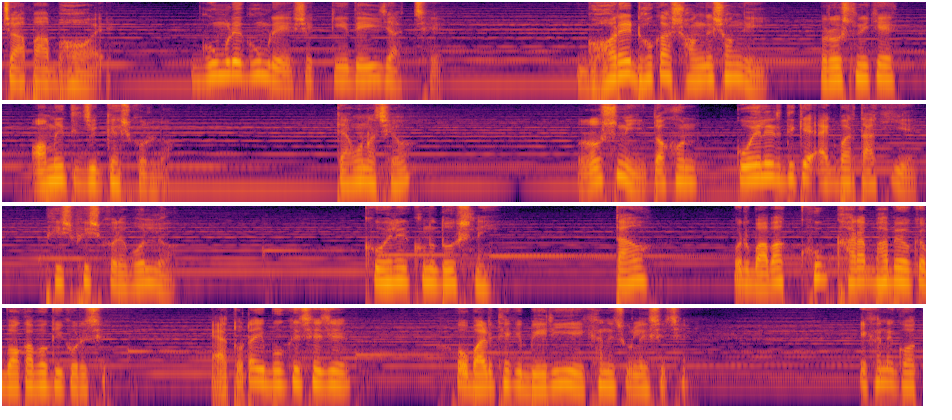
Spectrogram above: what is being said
চাপা ভয়। গুমড়ে গুমড়ে সে কেঁদেই যাচ্ছে। ঘরে ঢোকার সঙ্গে সঙ্গেই রোশনিকে অমিত জিজ্ঞেস করল, কেমন আছে? ও রোশনি তখন কোয়েলের দিকে একবার তাকিয়ে ফিসফিস করে বলল, কোয়েলের কোনো দোষ নেই। তাও ওর বাবা খুব খারাপভাবে ওকে বকাবকি করেছে। এতটাই বকেছে যে ও বাড়ি থেকে বেরিয়ে এখানে চলে এসেছে। এখানে গত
